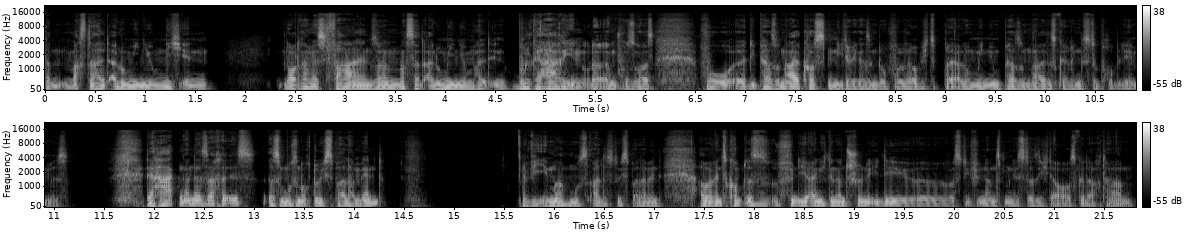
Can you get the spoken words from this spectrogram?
Dann machst du halt Aluminium nicht in Nordrhein-Westfalen, sondern machst halt Aluminium halt in Bulgarien oder irgendwo sowas, wo äh, die Personalkosten niedriger sind, obwohl, glaube ich, bei Aluminiumpersonal das geringste Problem ist. Der Haken an der Sache ist, es muss noch durchs Parlament. Wie immer muss alles durchs Parlament. Aber wenn es kommt, ist finde ich eigentlich eine ganz schöne Idee, äh, was die Finanzminister sich da ausgedacht haben.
